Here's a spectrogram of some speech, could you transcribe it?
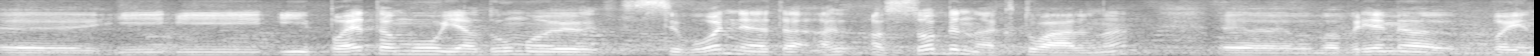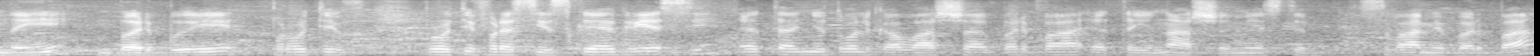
э, и, и, и поэтому, я думаю, сегодня это о- особенно актуально э, во время войны, борьбы против, против российской агрессии. Это не только ваша борьба, это и наша вместе с вами борьба.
